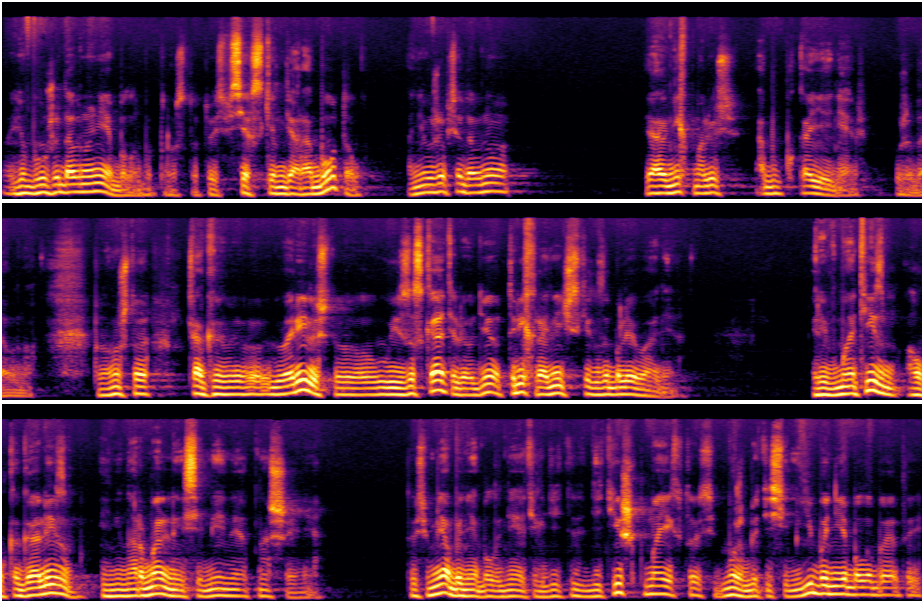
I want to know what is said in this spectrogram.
ее бы уже давно не было бы просто. То есть всех, с кем я работал, они уже все давно, я о них молюсь об упокоении уже давно. Потому что, как э, говорили, что у изыскателя у него три хронических заболевания. Ревматизм, алкоголизм и ненормальные семейные отношения. То есть у меня бы не было ни этих дет- детишек моих, то есть, может быть, и семьи бы не было бы этой.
